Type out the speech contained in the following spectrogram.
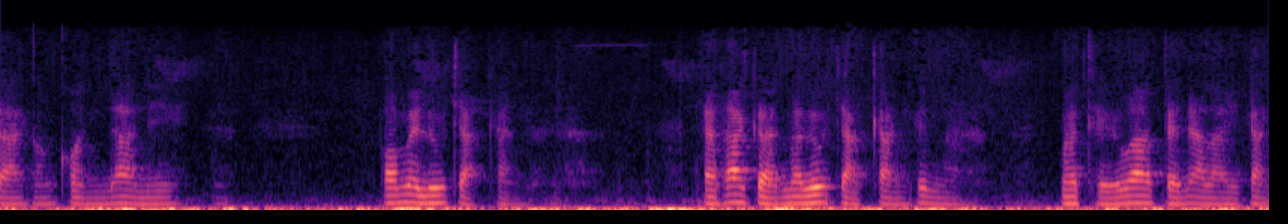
ตายของคนด้านนี้ เพราะไม่รู้จักกัน แต่ถ้าเกิดมารู้จักกันขึ้นมา มาถือว่าเป็นอะไรกัน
